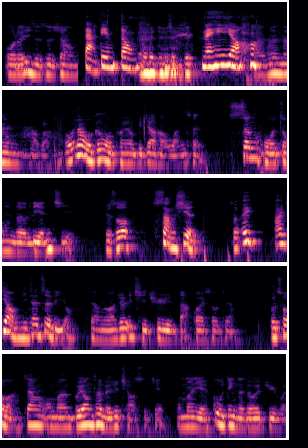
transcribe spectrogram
我的意思是像，打电动 哎，对对对，没有，啊那那好吧，我那我跟我朋友比较好完成生活中的连接，有时候上线说，哎、阿耀你在这里哦，这样然后就一起去打怪兽，这样不错吧？这样我们不用特别去调时间，我们也固定的都会聚会。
